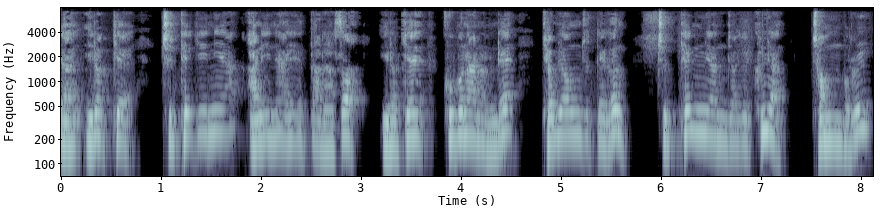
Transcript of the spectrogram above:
야, 이렇게 주택이냐 아니냐에 따라서 이렇게 구분하는데 겸용주택은 주택 면적이 크면 전부를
